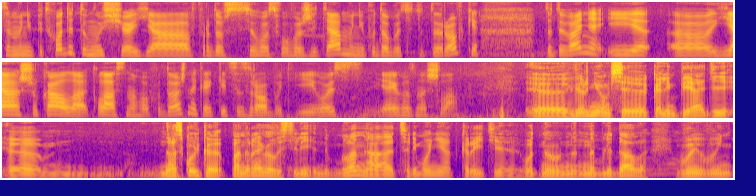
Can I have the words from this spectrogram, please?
Це мені підходить, тому що я впродовж всього свого життя мені подобаються татуїровки, татуювання, і е, я шукала класного художника, який це зробить. І ось я його знайшла. Э, вернемся к Олимпиаде. Э, м, насколько понравилось или была на церемонии открытия? Вот ну, н- наблюдала. Вы, вы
